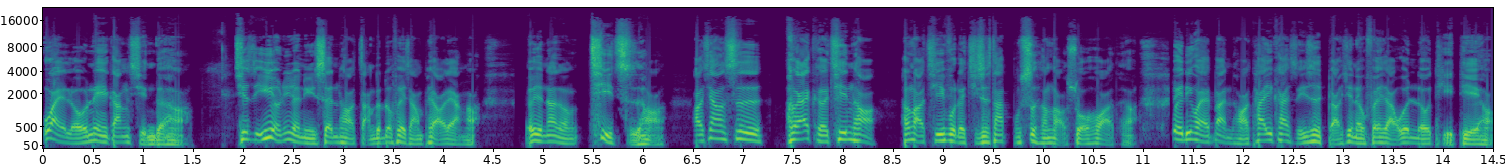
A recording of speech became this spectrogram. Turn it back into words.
外柔内刚型的哈。其实已有力的女生哈长得都非常漂亮哈，而且那种气质哈，好像是和蔼可亲哈，很好欺负的。其实他不是很好说话的。对另外一半哈，他一开始也是表现的非常温柔体贴哈，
